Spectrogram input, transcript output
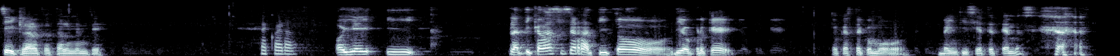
Sí, claro, totalmente. De acuerdo. Oye, y platicabas hace ratito, digo, creo que tocaste como 27 temas.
